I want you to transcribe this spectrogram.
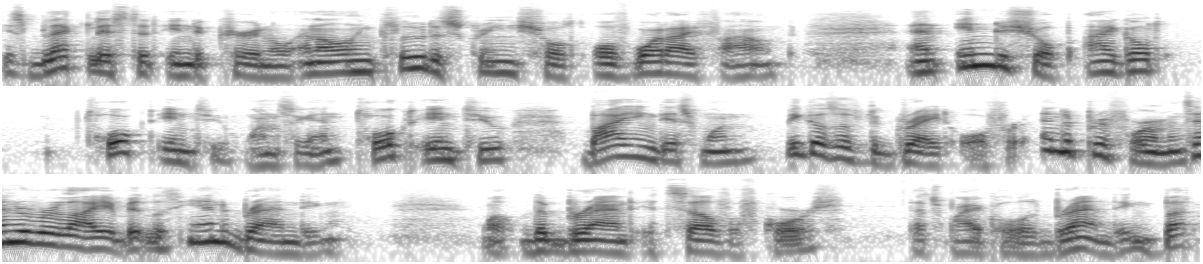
is blacklisted in the kernel. And I'll include a screenshot of what I found. And in the shop, I got talked into, once again, talked into buying this one because of the great offer and the performance and the reliability and the branding. Well, the brand itself, of course, that's why I call it branding, but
